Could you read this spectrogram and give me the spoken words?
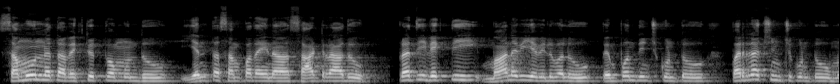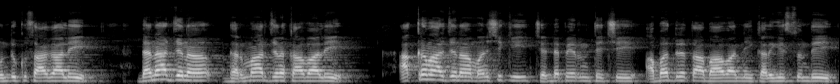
సమున్నత వ్యక్తిత్వం ముందు ఎంత సంపదైనా సాటిరాదు. ప్రతి వ్యక్తి మానవీయ విలువలు పెంపొందించుకుంటూ పరిరక్షించుకుంటూ ముందుకు సాగాలి. ధనార్జన ధర్మార్జన కావాలి. అక్రమార్జన మనిషికి చెడ్డ పేరును తెచ్చి అభద్రతా భావాన్ని కలిగిస్తుంది.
